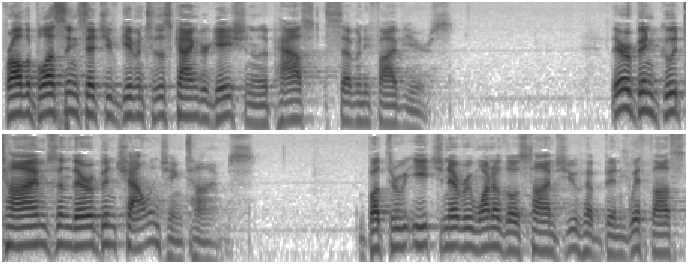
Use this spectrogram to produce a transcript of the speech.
for all the blessings that you've given to this congregation in the past 75 years. There have been good times and there have been challenging times. But through each and every one of those times, you have been with us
